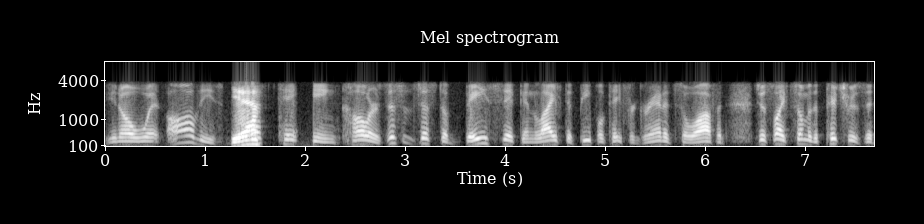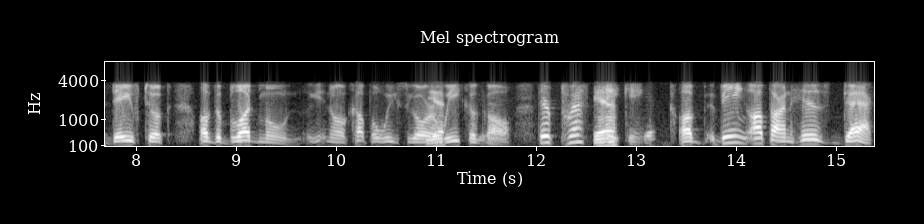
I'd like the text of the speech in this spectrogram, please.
You know, with all these yeah. breathtaking colors, this is just a basic in life that people take for granted so often. Just like some of the pictures that Dave took of the blood moon, you know, a couple of weeks ago or yeah. a week ago. They're breathtaking. Yeah. Uh, being up on his deck,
